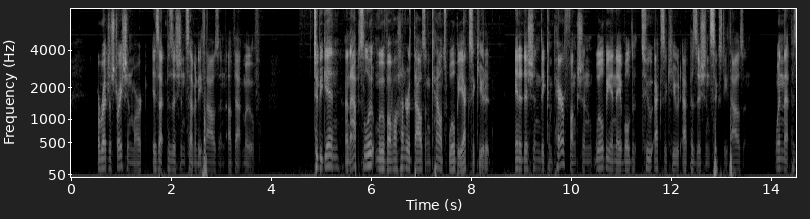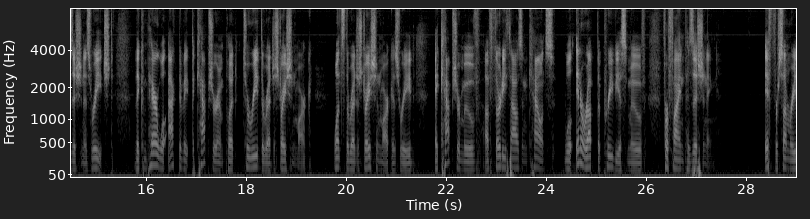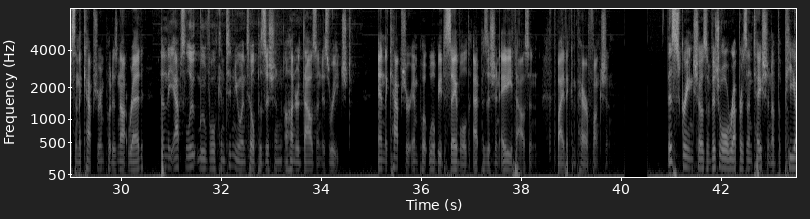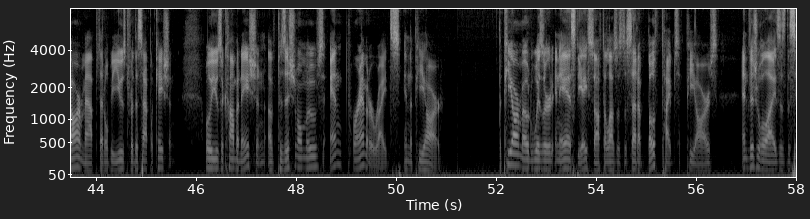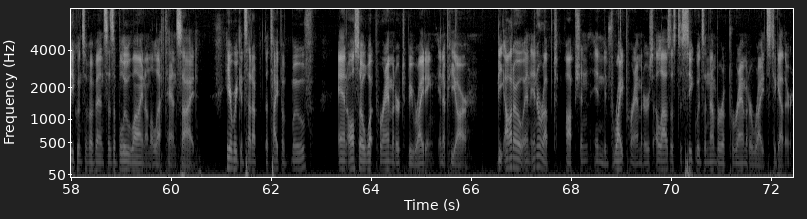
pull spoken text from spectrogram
A registration mark is at position 70,000 of that move. To begin, an absolute move of 100,000 counts will be executed. In addition, the compare function will be enabled to execute at position 60,000. When that position is reached, the compare will activate the capture input to read the registration mark. Once the registration mark is read, a capture move of 30,000 counts will interrupt the previous move for fine positioning. If for some reason the capture input is not read, then the absolute move will continue until position 100,000 is reached, and the capture input will be disabled at position 80,000 by the compare function. This screen shows a visual representation of the PR map that will be used for this application. We'll use a combination of positional moves and parameter writes in the PR. The PR mode wizard in ASDAsoft allows us to set up both types of PRs and visualizes the sequence of events as a blue line on the left hand side. Here we can set up the type of move and also what parameter to be writing in a PR. The auto and interrupt option in the write parameters allows us to sequence a number of parameter writes together.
